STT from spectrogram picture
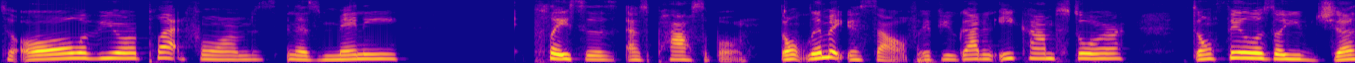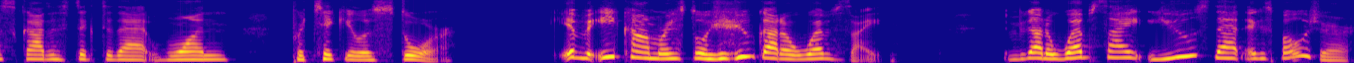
to all of your platforms in as many places as possible. Don't limit yourself. If you've got an e-com store, don't feel as though you've just got to stick to that one particular store. If an e-commerce store, you've got a website. If you've got a website, use that exposure.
